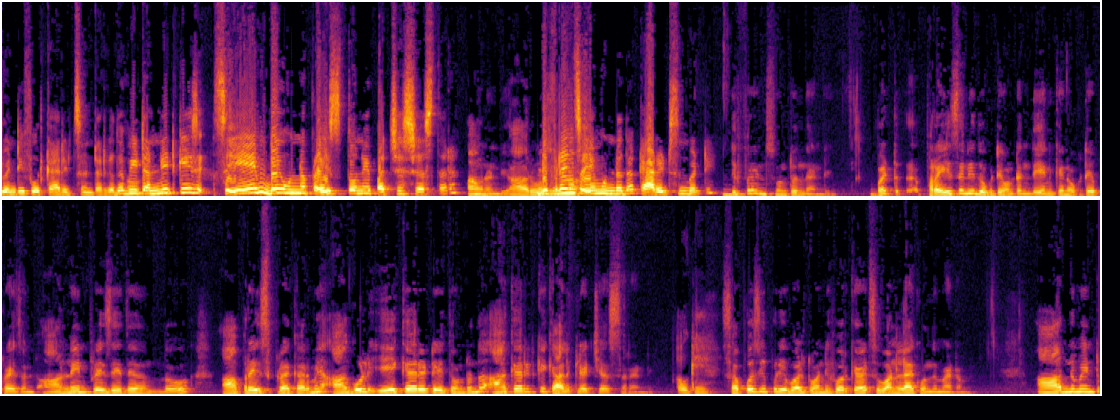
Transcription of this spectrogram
twenty four carats అంటారు కదా వీటన్నిటికీ సేమ్ డే ఉన్న ప్రైస్ తోనే పర్చేస్ చేస్తారా? అవునండి. ఆ రోజు డిఫరెన్స్ ఏమి ఉండదా క్యారెట్స్ బట్టి? డిఫరెన్స్ ఉంటుందండి. బట్ ప్రైస్ అనేది ఒకటే ఉంటుంది. దేనికైనా ఒకటే ప్రైస్ ఉంటుంది. ఆన్లైన్ ప్రైస్ అయితే ఉందో ఆ ప్రైస్ ప్రకారమే ఆ గోల్డ్ ఏ క్యారెట్ అయితే ఉంటుందో ఆ క్యారెట్కి క్యాలిక్యులేట్ చేస్తారండి. ఓకే. సపోజ్ ఇప్పుడు ఇవాళ twenty four carats one lakh ఉంది మేడం. ఆ ఆర్నమెంట్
